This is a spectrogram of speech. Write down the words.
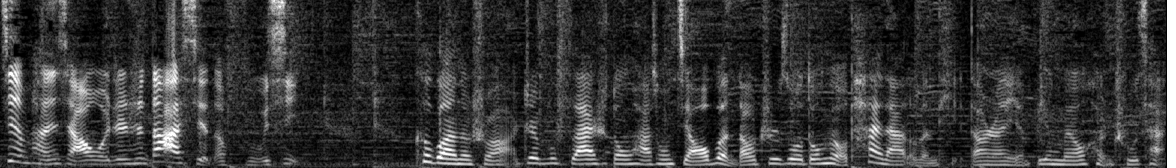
键盘侠，我真是大写的福气。客观的说啊，这部 Flash 动画从脚本到制作都没有太大的问题，当然也并没有很出彩。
